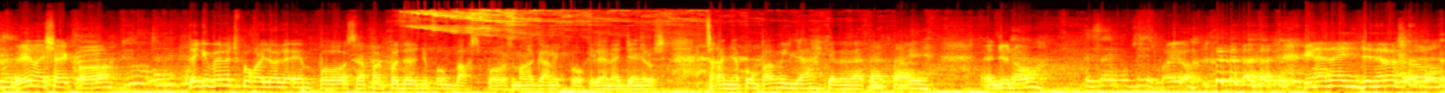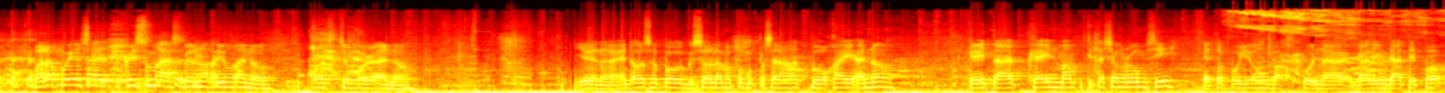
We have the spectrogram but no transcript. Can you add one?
Ayun, may shark, oh. Thank you very much po kay Lola M po sa pagpadala niyo pong box po sa mga gamit po kila na generous sa kanya pong pamilya, kila tatay. And you know, Kaysa mo din. Ayo. Kinanay generous. Oh. Para po yun sa Christmas, meron na kayong ano, costume or ano. Yun. ah. and also po, gusto ko lamang po magpasalamat po kay ano, kay tat, kay ma'am, tita siyang Romsey. Ito po yung box po na galing dati po.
